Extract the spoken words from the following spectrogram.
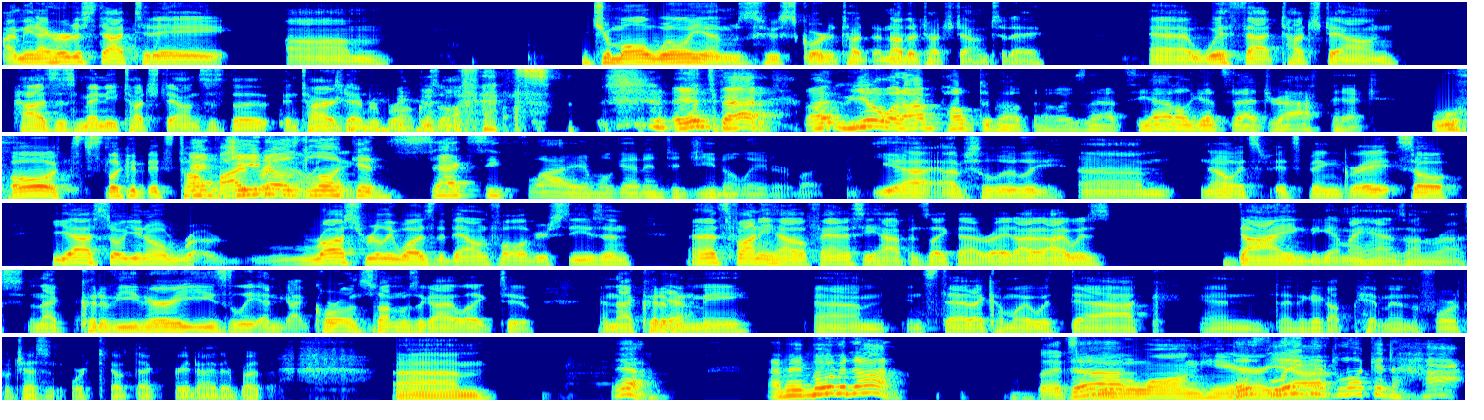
I mean, I heard a stat today. Um, Jamaal Williams, who scored a tou- another touchdown today, uh, with that touchdown, has as many touchdowns as the entire Denver Broncos offense. It's bad. Uh, you know what I'm pumped about though is that Seattle gets that draft pick. Oof. Oh, it's looking it's top and five. right Geno's now, looking sexy fly, and we'll get into Geno later. But Yeah, absolutely. Um, no, it's it's been great. So yeah, so you know, Ru- Russ really was the downfall of your season. And that's funny how fantasy happens like that, right? I, I was dying to get my hands on Russ, and that could have very easily. And uh, Courtland Sutton was a guy I like too, and that could have Yeah. been me. Um, instead, I come away with Dak, and I think I got Pittman in the fourth, which hasn't worked out that great either. But um, Yeah. I mean, moving on. let's Duh. move along here. This league is looking hot.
